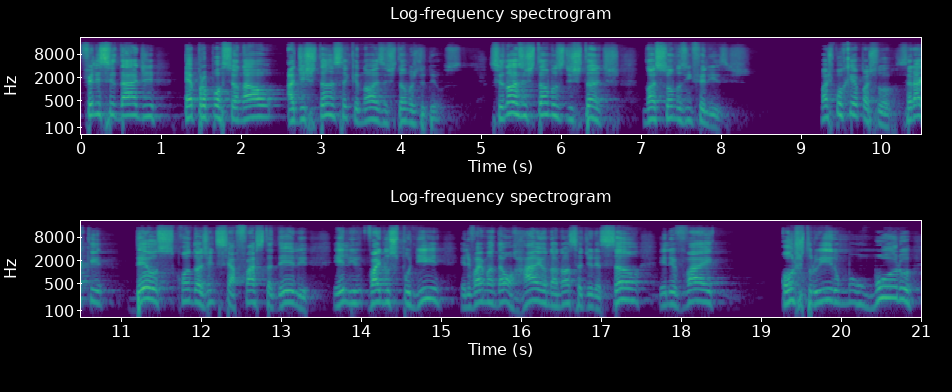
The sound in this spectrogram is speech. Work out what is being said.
felicidade é proporcional à distância que nós estamos de Deus. Se nós estamos distantes, nós somos infelizes. Mas por quê, pastor? Será que Deus, quando a gente se afasta dele, ele vai nos punir, ele vai mandar um raio na nossa direção, ele vai construir um, um muro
